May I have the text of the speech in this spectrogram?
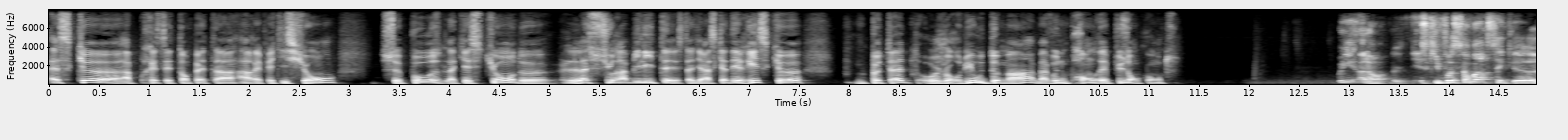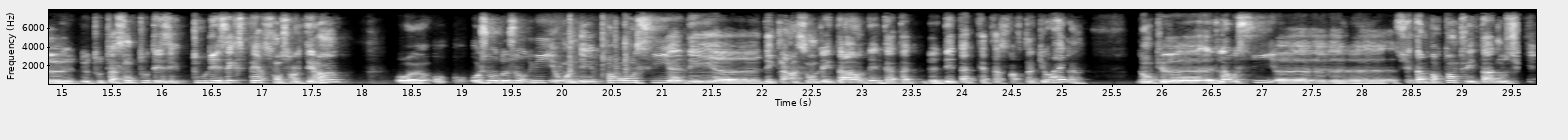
est-ce que après ces tempêtes à répétition, se pose la question de l'assurabilité, c'est-à-dire est-ce qu'il y a des risques que peut-être aujourd'hui ou demain, bah, vous ne prendrez plus en compte? Oui, alors ce qu'il faut savoir, c'est que de toute façon, tous les, tous les experts sont sur le terrain. Au, jour d'aujourd'hui, on dépend aussi des euh, déclarations de l'État, d'état de catastrophe naturelle. Donc euh, là aussi, euh, c'est important que l'État nous suive.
